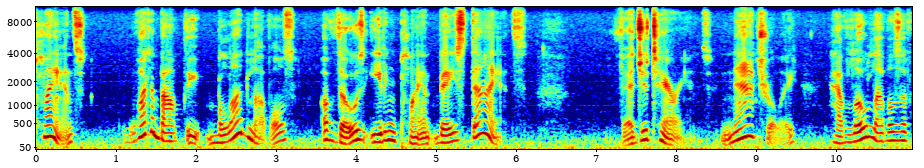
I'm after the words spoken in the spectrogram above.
plants, what about the blood levels of those eating plant-based diets? Vegetarians naturally have low levels of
